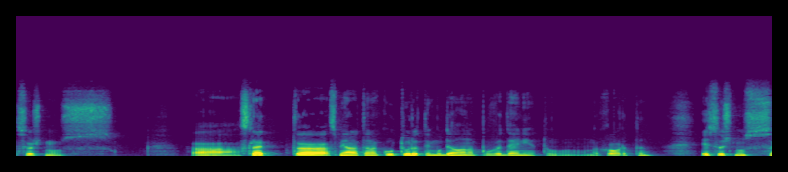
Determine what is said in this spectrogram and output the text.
всъщност, а, след а, смяната на културата и модела на поведението на хората, е всъщност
